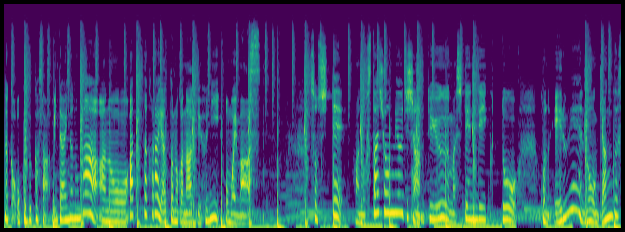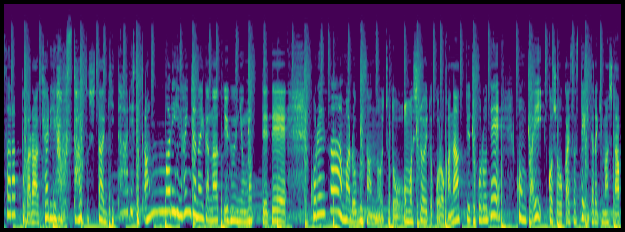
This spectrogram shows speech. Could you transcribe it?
なんか奥深さみたいなのがあのあったからやったのかなっていうふうに思います。そしてあのスタジオミュージシャンという、まあ、視点でいくとこの LA のギャングスタラップからキャリアをスタートしたギタリストってあんまりいないんじゃないかなっていうふうに思っててこれが、まあ、ロブさんのちょっと面白いところかなっていうところで今回ご紹介させていただきました。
